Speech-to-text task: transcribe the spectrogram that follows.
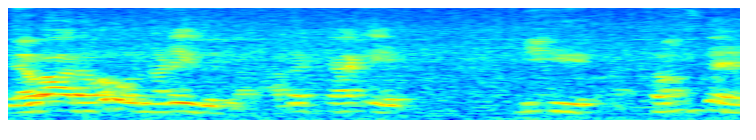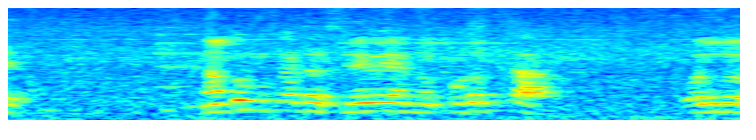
ವ್ಯವಹಾರವೂ ನಡೆಯುವುದಿಲ್ಲ. ಅದಕ್ಕಾಗಿ ಈ ಸಂಸ್ಥೆ ನಗುಮುಖದ ಸೇವೆಯನ್ನು ಕೊಡುತ್ತಾ ಒಂದು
